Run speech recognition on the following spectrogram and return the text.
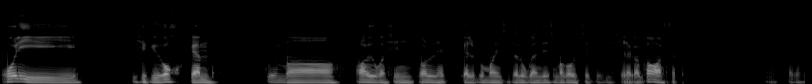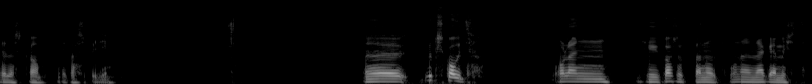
oli isegi rohkem, kui ma arvasin tol hetkel, kui ma olin seda lugenud esmakordselt, et mis sellega kaasneb. et aga sellest ka edaspidi ükskord olen isegi kasutanud unenägemist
